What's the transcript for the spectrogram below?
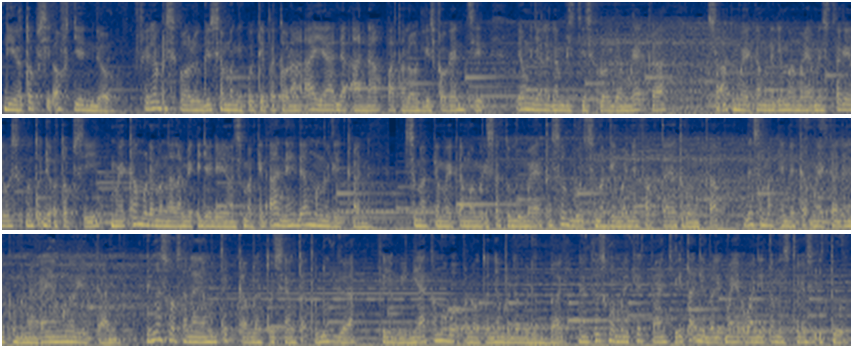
The Autopsy of Jane film psikologis yang mengikuti petualang ayah dan anak patologis forensik yang menjalankan bisnis keluarga mereka saat mereka menerima mayat misterius untuk diotopsi, mereka mulai mengalami kejadian yang semakin aneh dan mengerikan. Semakin mereka memeriksa tubuh mayat tersebut, semakin banyak fakta yang terungkap, dan semakin dekat mereka dengan kebenaran yang mengerikan. Dengan suasana yang mencekam dan terus yang tak terduga, film ini akan membuat penontonnya benar-benar dan terus memikirkan cerita di balik mayat wanita misterius itu.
